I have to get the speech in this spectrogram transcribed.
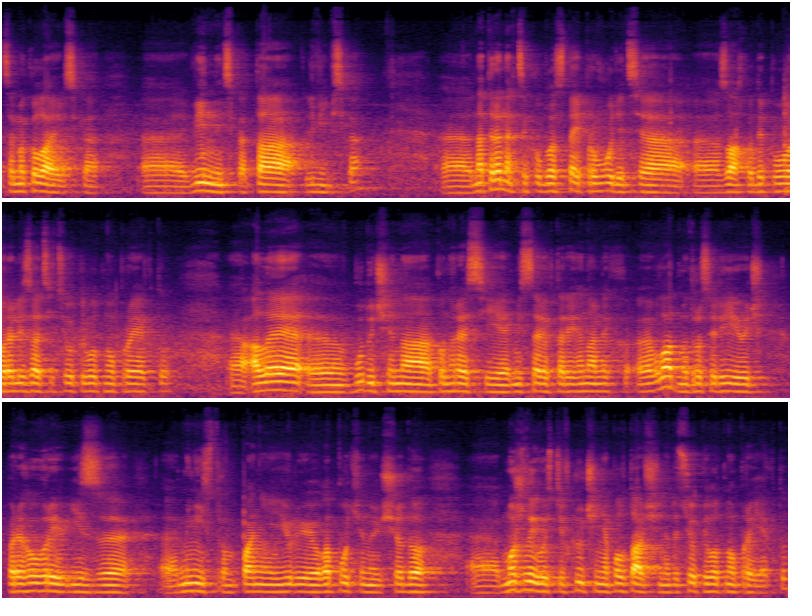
це Миколаївська, Вінницька та Львівська. Е, На теренах цих областей проводяться е, заходи по реалізації цього пілотного проєкту. Е, Але, будучи на конгресі місцевих та регіональних влад, Дмитро Сергійович переговорив із міністром пані Юлією Лапутіною щодо можливості включення Полтавщини до цього пілотного проєкту.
